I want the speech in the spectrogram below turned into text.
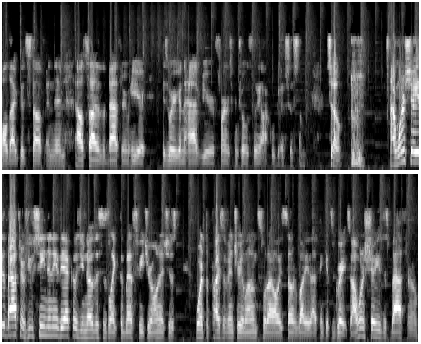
all that good stuff. And then outside of the bathroom here, is where you're going to have your furnace controls for the AquaGo system. So I want to show you the bathroom. If you've seen any of the Ekkos, you know this is like the best feature on it. It's just worth the price of entry alone. That's what I always tell everybody. I think it's great. So I want to show you this bathroom.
